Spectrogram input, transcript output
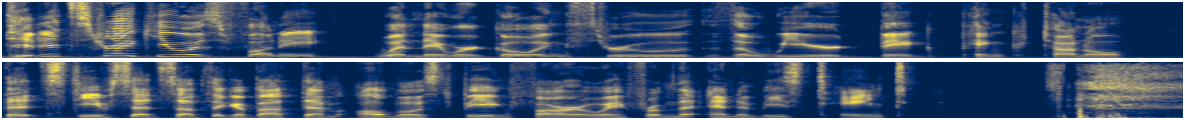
did it strike you as funny when they were going through the weird big pink tunnel that Steve said something about them almost being far away from the enemy's taint?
